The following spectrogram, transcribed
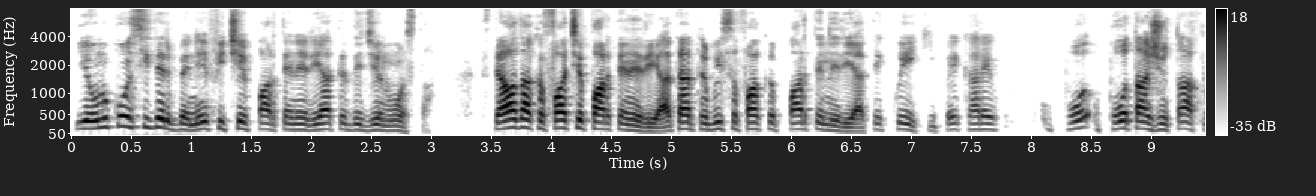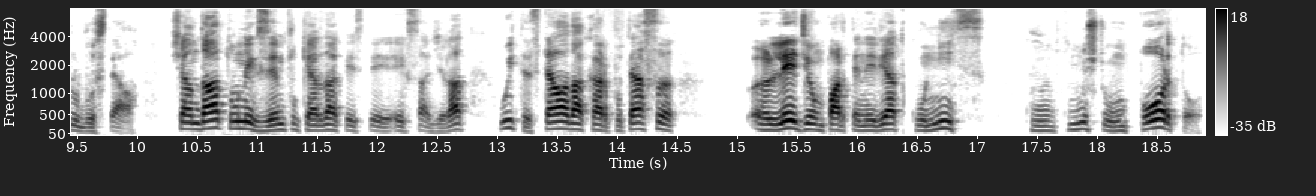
Eu nu consider benefice parteneriate de genul ăsta. Steaua dacă face parteneriate ar trebui să facă parteneriate cu echipe care po- pot ajuta clubul Steaua. Și am dat un exemplu, chiar dacă este exagerat. Uite, Steaua dacă ar putea să lege un parteneriat cu Nice, cu, nu știu, un Porto,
